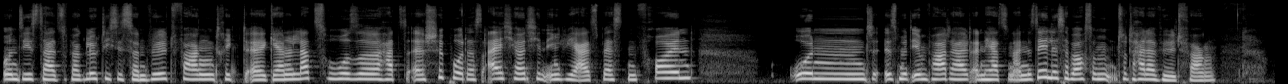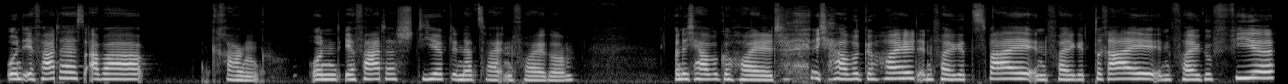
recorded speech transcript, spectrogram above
Und sie ist halt super glücklich, sie ist so ein Wildfang, trägt äh, gerne Latzhose, hat äh, Schippo, das Eichhörnchen, irgendwie als besten Freund und ist mit ihrem Vater halt ein Herz und eine Seele, ist aber auch so ein totaler Wildfang. Und ihr Vater ist aber krank und ihr Vater stirbt in der zweiten Folge. Und ich habe geheult. Ich habe geheult in Folge 2, in Folge 3, in Folge 4.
